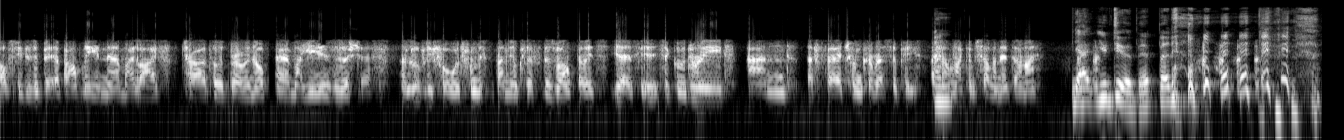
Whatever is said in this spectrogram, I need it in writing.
obviously, there's a bit about me in there, my life, childhood, growing up, uh, my years as a chef. A lovely forward from Mr. Daniel Clifford as well. So it's, yeah, it's, it's a good read and a fair chunk of recipes. I sound like I'm selling it, don't I? Yeah, you do a bit, but.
